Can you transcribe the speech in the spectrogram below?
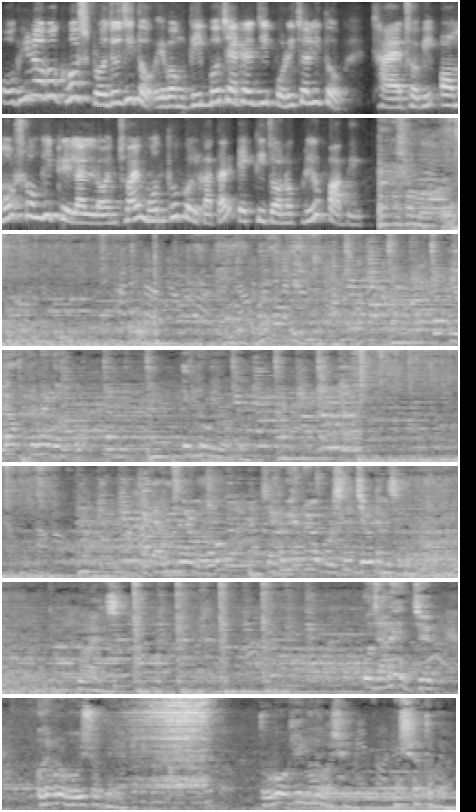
অভিনব ঘোষ প্রযোজিত এবং দিব্য চ্যাটার্জি পরিচালিত ছায়াছবি অমর সঙ্গী ট্রেলার লঞ্চ হয় মধ্য কলকাতার একটি জনপ্রিয় পাবে। ও জানে যে ওদের কোনো ভবিষ্যৎ নেই। তবুও ওকে ভালোবাসে? নিঃস্বার্থ হয়ে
